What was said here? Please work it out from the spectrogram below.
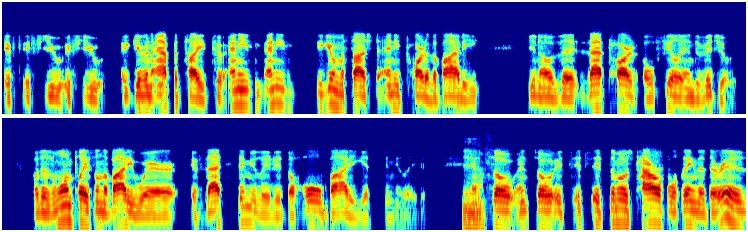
if if you if you give an appetite to any any you give a massage to any part of the body, you know that that part will feel it individually. But there's one place on the body where if that's stimulated, the whole body gets stimulated. Yeah. And so and so it's it's it's the most powerful thing that there is.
